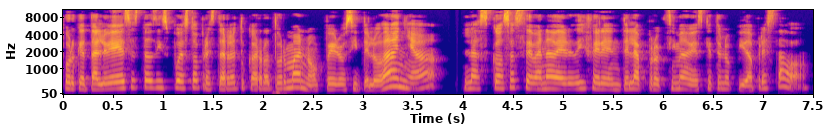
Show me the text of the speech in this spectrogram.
Porque tal vez estás dispuesto a prestarle tu carro a tu hermano, pero si te lo daña, las cosas se van a ver diferente la próxima vez que te lo pida prestado.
